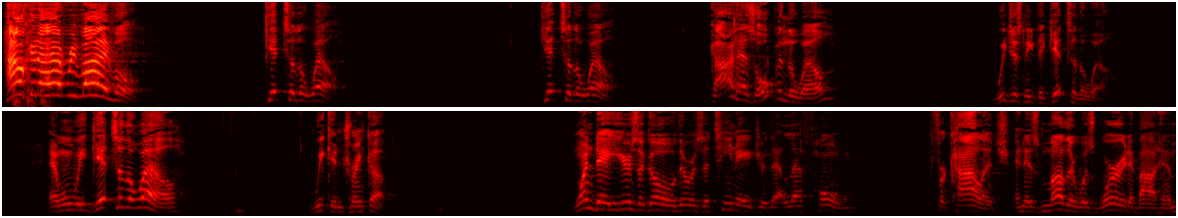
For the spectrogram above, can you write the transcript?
how can I have revival? Get to the well. Get to the well. God has opened the well. We just need to get to the well. And when we get to the well, we can drink up. One day, years ago, there was a teenager that left home for college, and his mother was worried about him.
